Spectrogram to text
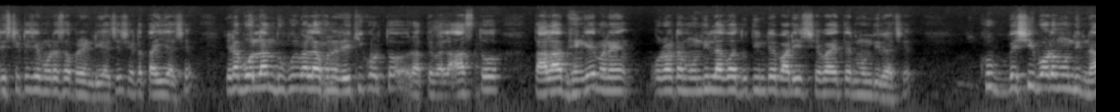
ডিস্ট্রিক্টে যে মোডাস অপারেন্ডি আছে সেটা তাই আছে। যেটা বললাম দুপুরবেলা ওখানে রেকি করতো রাত্রেবেলা আসতো তালা ভেঙে মানে ওরা একটা মন্দির লাগোয়া দু তিনটে বাড়ির সেবায়েতের মন্দির আছে। খুব বেশি বড় মন্দির না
